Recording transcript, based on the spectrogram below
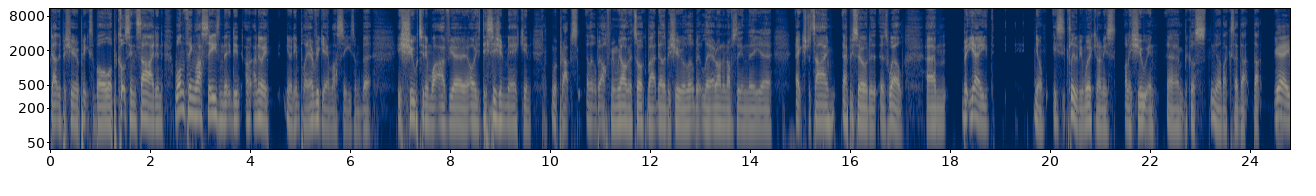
Dele-Bashiru picks the ball up, cuts inside. And one thing last season that he didn't, I I know he, you know, he didn't play every game last season, but his shooting and what have you, or his decision making were perhaps a little bit off. I mean, we are going to talk about Dele-Bashiru a little bit later on, and obviously in the uh, extra time episode as well. Um, but yeah, he, you know, he's clearly been working on his on his shooting um, because you know, like I said, that that Yeah, he, he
